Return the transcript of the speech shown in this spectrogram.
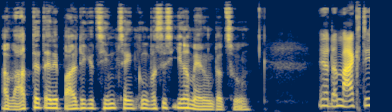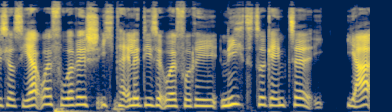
erwartet eine baldige Zinssenkung. Was ist Ihre Meinung dazu? Ja, der Markt ist ja sehr euphorisch. Ich teile diese Euphorie nicht zur Gänze. Ja,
